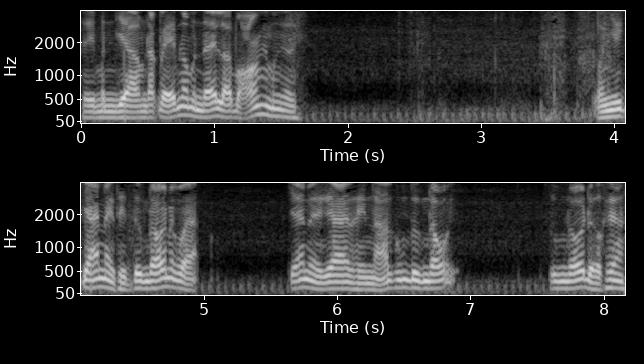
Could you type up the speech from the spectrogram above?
Thì mình dòm đặc điểm đó mình để loại bỏ nha mọi người. Còn như trái này thì tương đối nè các bạn. Trái này ra thì nở cũng tương đối tương đối được ha.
